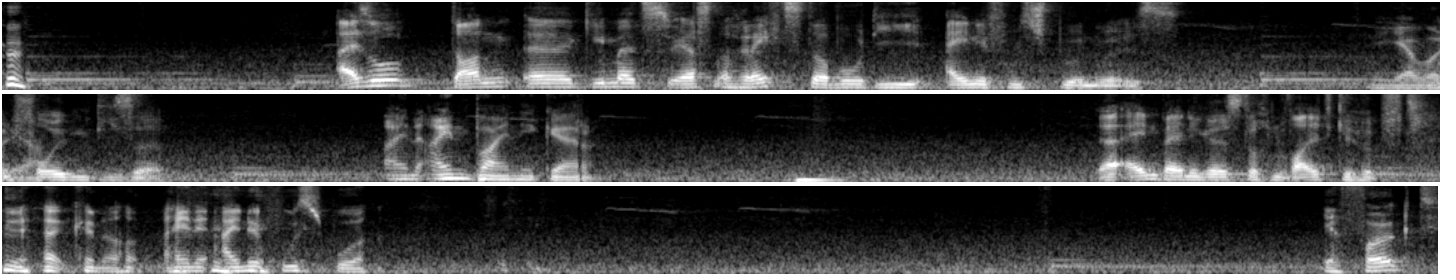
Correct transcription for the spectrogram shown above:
Also, dann äh, gehen wir jetzt zuerst nach rechts, da wo die eine Fußspur nur ist. Jawohl, Und ja. folgen dieser. Ein Einbeiniger. Der Einbeiniger ist durch den Wald gehüpft. ja, genau. Eine, eine Fußspur. Ihr folgt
